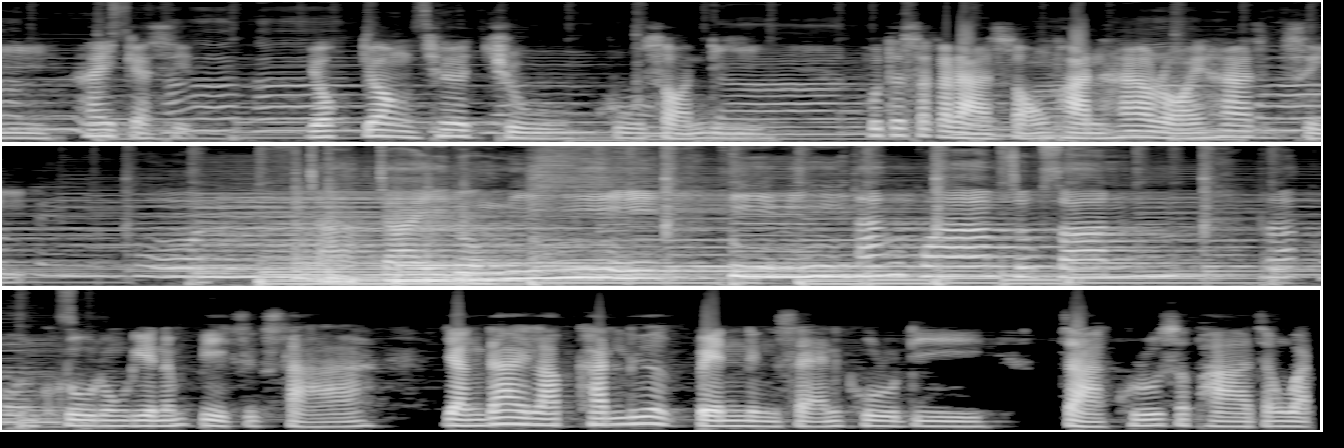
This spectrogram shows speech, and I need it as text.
ดีให้แก่สิทธิ์ยกย่องเชิดชู ครูสอนดี พุทธศักราช 2554คนจากใจดวงนี้ที่มีทั้งความสุขสันต์รักคนครูโรงเรียนน้ำปีกศึกษา ยังได้รับคัดเลือกเป็น 1 0 0 0 0แสนครูดี จากครูสภาจังหวัด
